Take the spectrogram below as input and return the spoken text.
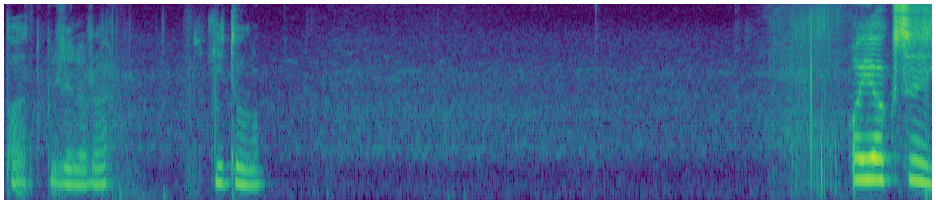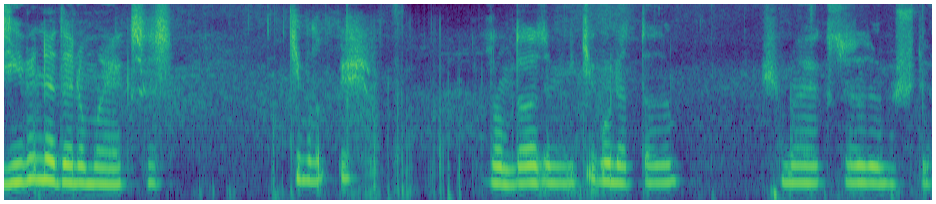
Pat güzel ara. Git oğlum. Ayaksız yemin ederim ayaksız. Kim atmış? Lan daha demin iki gol attı adam. Şimdi ayaksıza dönüştü.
